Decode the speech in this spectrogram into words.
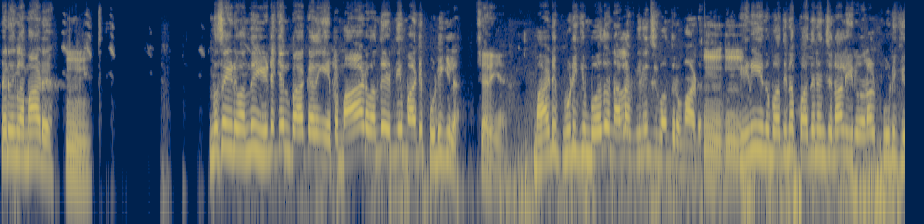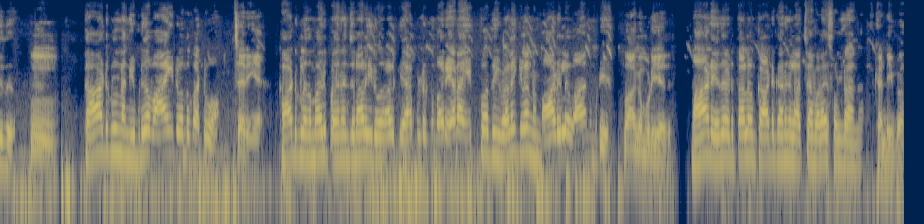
தெரியுதுங்களா மாடு? இந்த சைடு வந்து இடிக்குன்னு பார்க்காதீங்க. இப்ப மாடு வந்து இன்னும் மாடி பிடிக்கல. சரிங்க. மாடி பிடிக்கும் போது நல்லா விரிஞ்சு வந்துடும் மாடு. இனி இது பாத்தீங்கன்னா பதினஞ்சு நாள் இருபது நாள் பிடிக்குது. காட்டுக்குள்ள நாங்க இப்படிதான் வாங்கிட்டு வந்து கட்டுவோம். சரிங்க. காட்டுக்குள்ள இந்த மாதிரி பதினஞ்சு நாள் இருபது நாள் கேப் இருக்க மாதிரி. ஏன்னா இப்போதைக்கு விலைக்கெல்லாம் நம்ம மாடுல வாங்க முடியாது. வாங்க முடியாது. மாடு எது எடுத்தாலும் காட்டுக்காரங்க லட்சம் விலை சொல்றாங்க. கண்டிப்பா.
